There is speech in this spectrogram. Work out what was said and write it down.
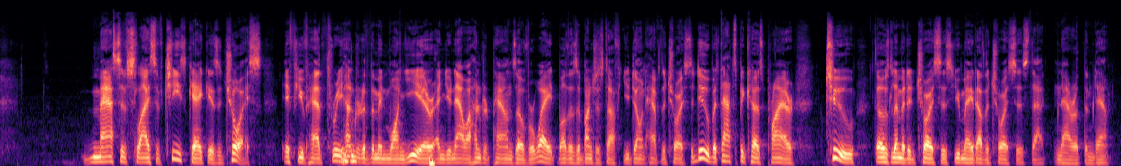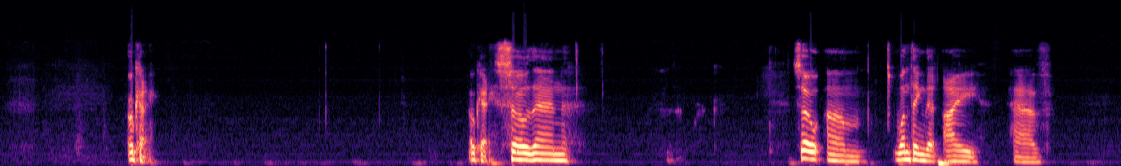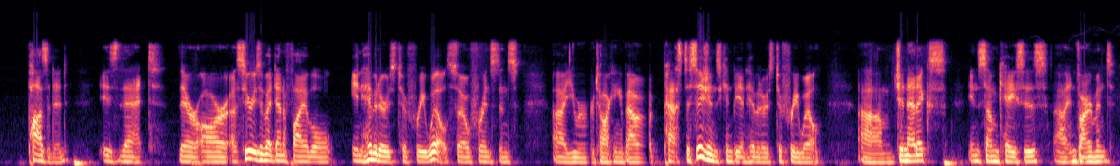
massive slice of cheesecake is a choice if you've had 300 mm-hmm. of them in one year and you're now 100 pounds overweight, well, there's a bunch of stuff you don't have the choice to do. But that's because prior to those limited choices, you made other choices that narrowed them down. Okay. Okay. So then, so um, one thing that I have posited is that there are a series of identifiable inhibitors to free will. So, for instance, uh, you were talking about past decisions can be inhibitors to free will, um, genetics in some cases, uh, environment.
